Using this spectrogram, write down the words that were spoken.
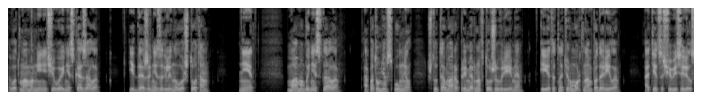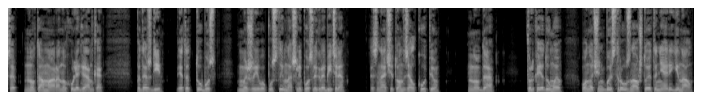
Вот мама мне ничего и не сказала. И даже не заглянула, что там. Нет, мама бы не стала. А потом я вспомнил, что Тамара примерно в то же время и этот натюрморт нам подарила. Отец еще веселился. «Ну, Тамара, ну, хулиганка». «Подожди, этот тубус, мы же его пустым нашли после грабителя». «Значит, он взял копию?» «Ну да. Только я думаю, он очень быстро узнал, что это не оригинал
